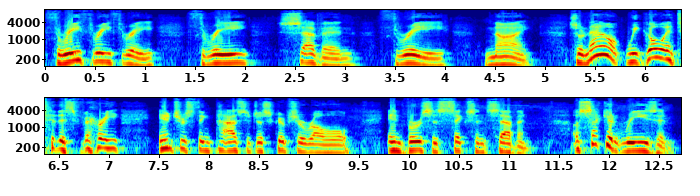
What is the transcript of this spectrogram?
333 3739. So now we go into this very interesting passage of Scripture, Raul, in verses 6 and 7. A second reason,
